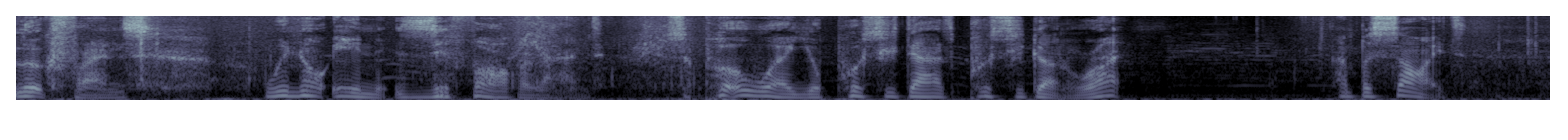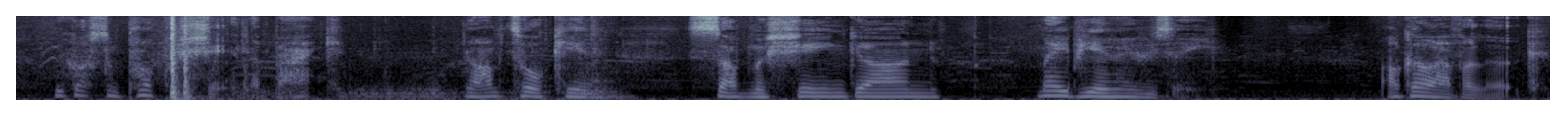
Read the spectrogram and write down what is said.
Look, Franz, we're not in the fatherland, so put away your pussy dad's pussy gun, alright? And besides, we got some proper shit in the back. No, I'm talking submachine gun, maybe an Uzi. I'll go have a look.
